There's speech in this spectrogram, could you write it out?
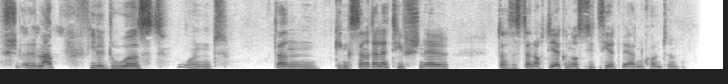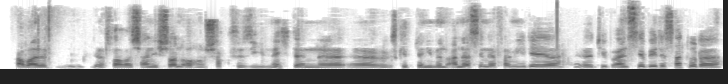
Schlapp, viel Durst und dann ging es dann relativ schnell dass es dann auch diagnostiziert werden konnte. Aber das war wahrscheinlich schon auch ein Schock für Sie, nicht? Denn äh, äh es gibt ja niemand anders in der Familie, der äh, Typ 1 Diabetes hat, oder?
